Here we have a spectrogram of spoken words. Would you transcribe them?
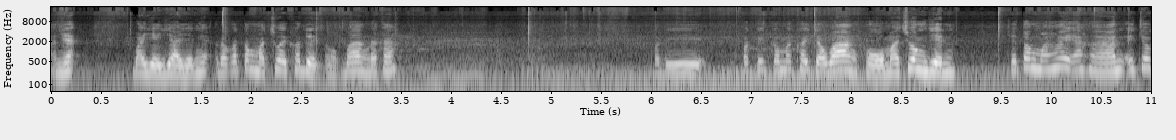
อันเนี้ยใบใหญ่ ๆ อย่างเงี้ยเราก็ต้องมาช่วยเขาเด็ดออกบ้างนะคะ พอดีป้ากิ๊กก็ไม่ค่อยจะว่างโผล่มาช่วงเย็น จะต้องมาให้อาหารไอ้เจ้า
